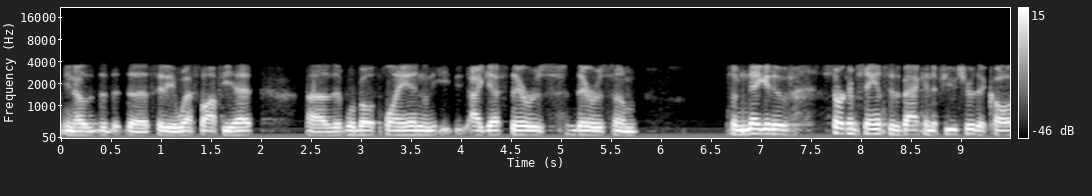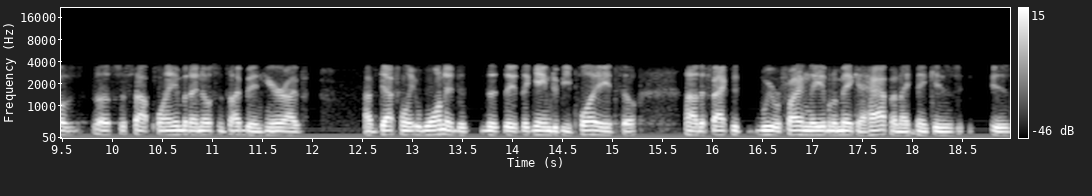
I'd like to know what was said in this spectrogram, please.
you know the, the city of West Lafayette uh, that we're both playing. I guess there was there was some some negative circumstances back in the future that caused us to stop playing. But I know since I've been here, I've I've definitely wanted the the, the game to be played. So uh, the fact that we were finally able to make it happen, I think is is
